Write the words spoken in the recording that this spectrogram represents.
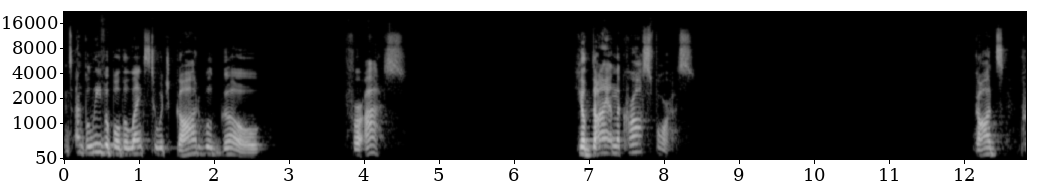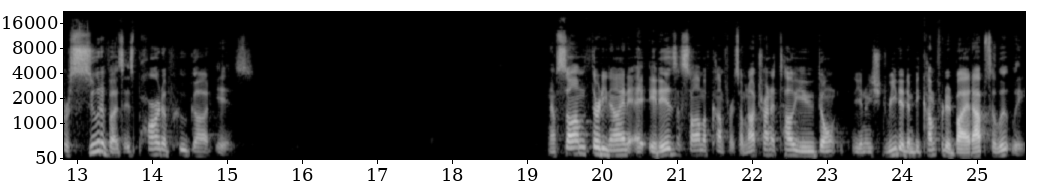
It's unbelievable the lengths to which God will go for us. He'll die on the cross for us. God's pursuit of us is part of who God is. Now, Psalm 39, it is a psalm of comfort. So I'm not trying to tell you, don't, you know, you should read it and be comforted by it, absolutely.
